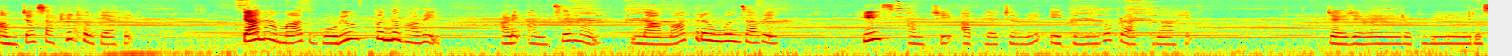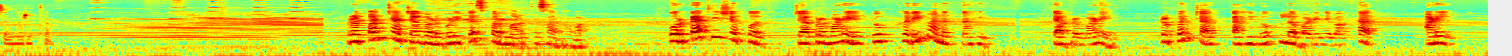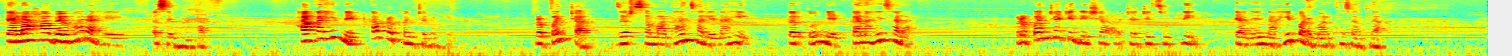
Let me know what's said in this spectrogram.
आमच्यासाठी ठेवले आहे. त्या नामात गोडी उत्पन्न व्हावी आणि आमचे मन नामात रंगून जावे हीच आमची आपल्या चरणी एकमेव प्रार्थना आहे. जय जय रघुवीर समर्थ. प्रपंचाच्या गडबडीतच परमार्थ साधावा. कोर्टातली शपथ ज्याप्रमाणे लोक खरी मानत नाहीत त्याप्रमाणे प्रपंचात काही लोक लबाडीने वागतात आणि त्याला हा व्यवहार आहे असे म्हणतात. हा काही नेटका प्रपंच नव्हे. प्रपंचात जर समाधान झाले नाही तर तो नेटका नाही झाला. प्रपंचाची दिशा ज्याची चुकली त्याने नाही परमार्थ साधला.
